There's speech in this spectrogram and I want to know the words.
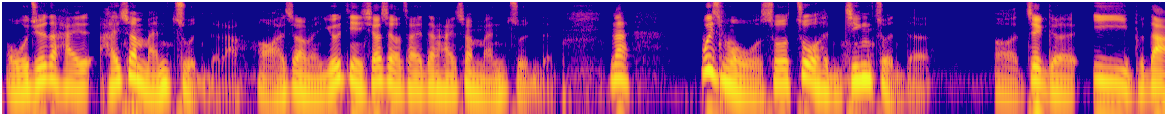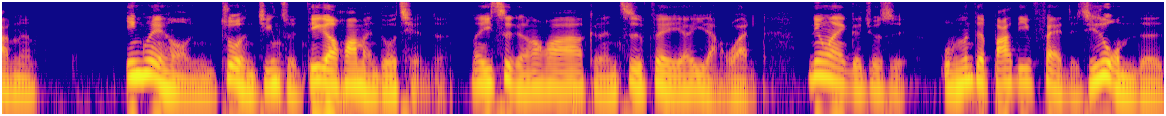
我觉得还还算蛮准的啦，哦，还算蛮有点小小差，但还算蛮准的。那为什么我说做很精准的，呃，这个意义不大呢？因为哈，你做很精准，第一个要花蛮多钱的，那一次可能要花可能自费要一两万。另外一个就是我们的 body fat，其实我们的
